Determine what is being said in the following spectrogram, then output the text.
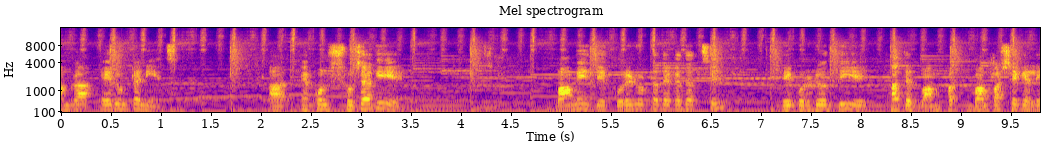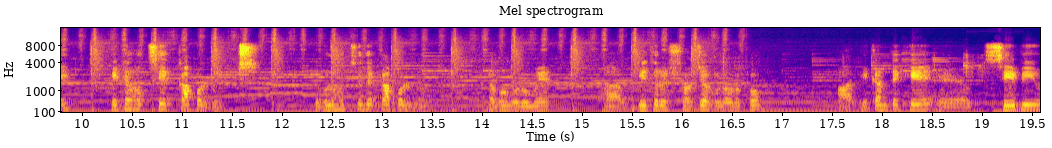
আমরা এই রুমটা নিয়েছি। আর এখন সোজা গিয়ে বামে যে করিডোরটা দেখা যাচ্ছে, এই করিডোর দিয়ে হাতের বাম বাম পাশে গেলে এটা হচ্ছে কাপল বেড এগুলো হচ্ছে যে কাপল রুম এবং রুমের ভিতরের সজ্জাগুলো ওরকম। আর এখান থেকে সিবিইউ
